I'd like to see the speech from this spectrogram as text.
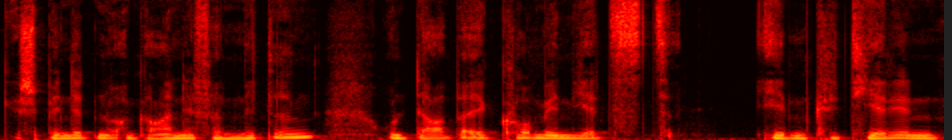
gespendeten Organe vermitteln. Und dabei kommen jetzt eben Kriterien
